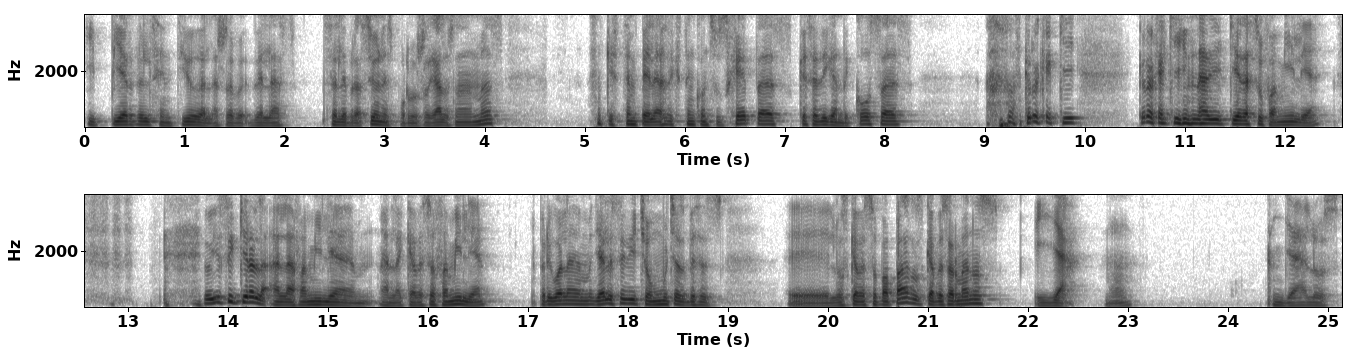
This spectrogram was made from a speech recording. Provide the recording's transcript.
y pierde el sentido de las, de las celebraciones por los regalos nada más. Que estén peleadas, que estén con sus jetas, que se digan de cosas. creo que aquí, creo que aquí nadie quiere a su familia. Yo sí quiero a la, familia, a la cabeza familia, pero igual ya les he dicho muchas veces, eh, los cabezos papás, los cabezos hermanos, y ya, ¿no? Ya los...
